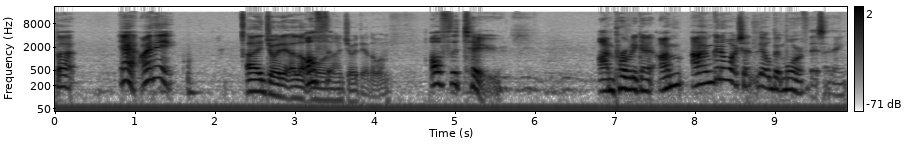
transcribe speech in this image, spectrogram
but yeah, I think I enjoyed it a lot more the- than I enjoyed the other one. of the two, I'm probably gonna I'm I'm gonna watch a little bit more of this. I think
